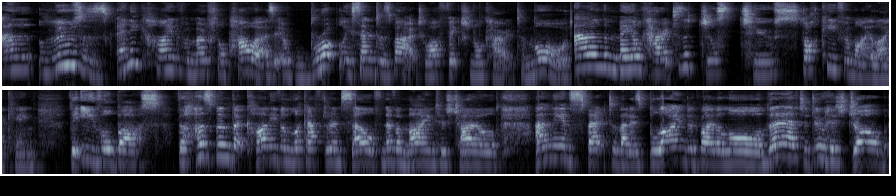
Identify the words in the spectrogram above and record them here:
and loses any kind of emotional power as it abruptly centres back to our fictional character Maud. And the male characters are just too stocky for my liking. The evil boss, the husband that can't even look after himself, never mind his child, and the inspector that is blinded by the law, there to do his job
